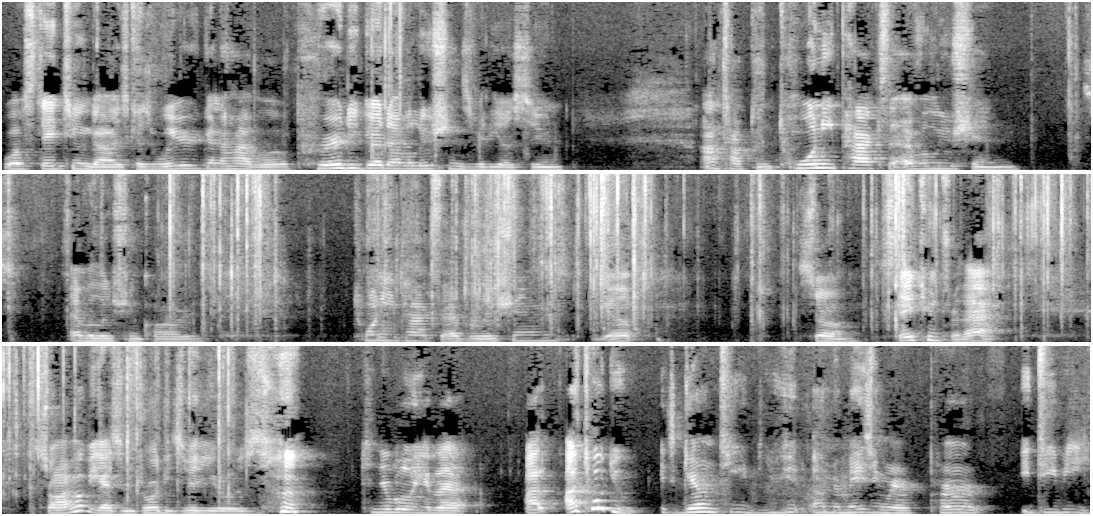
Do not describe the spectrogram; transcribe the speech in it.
Well, stay tuned, guys, because we're going to have a pretty good Evolutions video soon. I'm talking 20 packs of Evolution. Evolution cards. 20 packs of Evolutions. Yep. So, stay tuned for that. So, I hope you guys enjoyed these videos. Can you believe that? I, I told you, it's guaranteed you get an amazing rare per ETB.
